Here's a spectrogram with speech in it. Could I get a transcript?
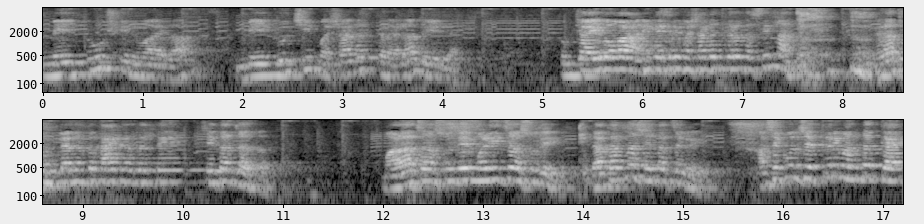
मेंदू शिनवायला मेंदूची मशागत करायला वेळ द्या. तुमच्या आई बाबा आणि काहीतरी मशागत करत असतील ना? घरात उठल्यानंतर काय करतात ते? शेतात जातात. माळाचं असू दे मळीचं असू दे जातात ना शेतात सगळे. असे कोण शेतकरी म्हणतात काय?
